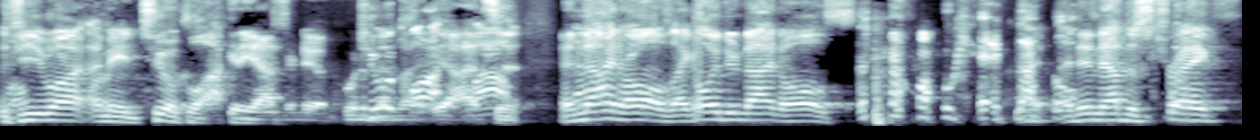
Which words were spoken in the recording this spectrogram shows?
if you want, I mean, two o'clock in the afternoon. Two o'clock. Like, yeah, wow. that's it. And that's nine holes. I can only do nine holes. okay. Nine I, holes. I didn't have the strength.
